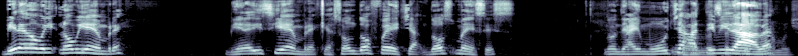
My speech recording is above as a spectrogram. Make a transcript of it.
Viene novi- noviembre, viene diciembre, que son dos fechas, dos meses, donde hay muchas Donde actividades mucho.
